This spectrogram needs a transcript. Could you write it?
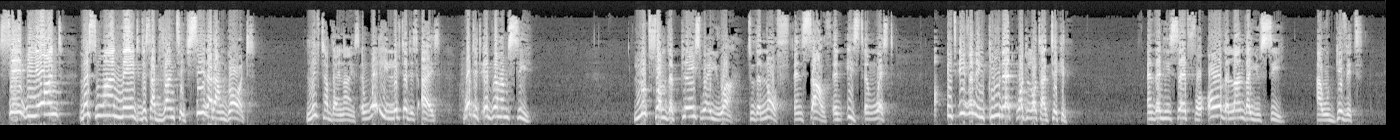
See beyond this man-made disadvantage. See that I'm God. Lift up thine eyes. And when he lifted his eyes, what did Abraham see? Look from the place where you are to the north and south and east and west it even included what Lot had taken. And then he said, For all the land that you see, I will give it.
